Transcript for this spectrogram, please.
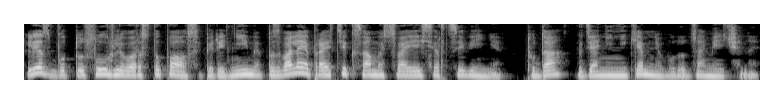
Лес будто услужливо расступался перед ними, позволяя пройти к самой своей сердцевине, туда, где они никем не будут замечены.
